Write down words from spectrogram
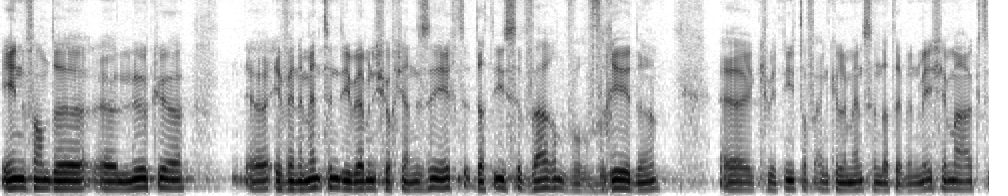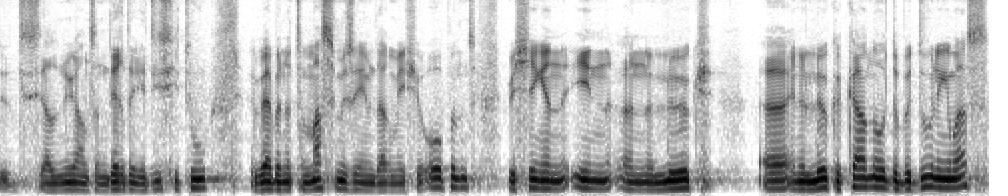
Een van de uh, leuke uh, evenementen die we hebben georganiseerd, dat is Varen voor Vrede. Uh, ik weet niet of enkele mensen dat hebben meegemaakt. Het is al nu aan zijn derde editie toe. We hebben het Masmuseum daarmee geopend. We gingen in een, leuk, uh, in een leuke kano. De bedoeling was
